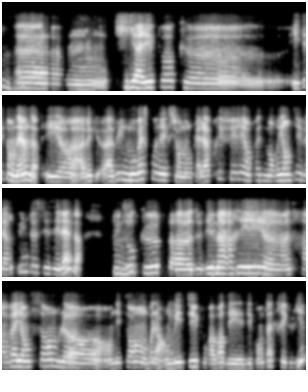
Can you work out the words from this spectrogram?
Mhm. Euh, qui à l'époque euh, était en Inde et euh, avec avait une mauvaise connexion. Donc, elle a préféré en fait m'orienter vers une de ses élèves plutôt mhm. que euh, de démarrer euh, un travail ensemble en étant voilà embêté pour avoir des, des contacts réguliers.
